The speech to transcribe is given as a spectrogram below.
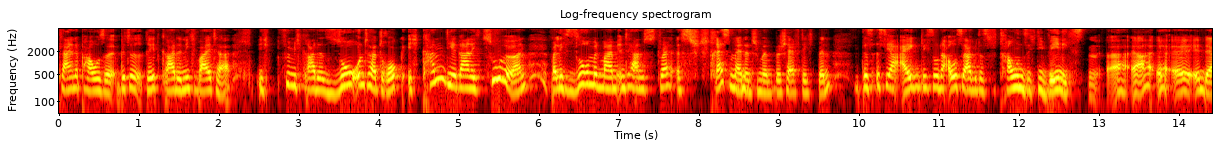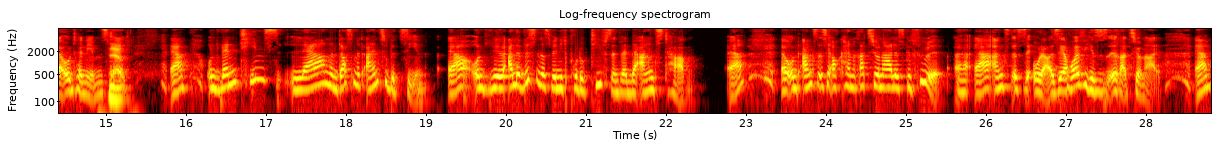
kleine Pause, bitte red gerade nicht weiter. Ich fühle mich gerade so unter Druck, ich kann dir gar nicht zuhören, weil ich so mit meinem internen Stress Stressmanagement beschäftigt bin. Das ist ja eigentlich so eine Aussage, das trauen sich die wenigsten äh, ja, äh, in der Unternehmenswelt. Ja. ja. Und wenn Teams lernen, das mit einzubeziehen, ja, und wir alle wissen, dass wir nicht produktiv sind, wenn wir Angst haben. Ja? Äh, und Angst ist ja auch kein rationales Gefühl. Äh, ja? Angst ist, sehr, oder sehr häufig ist es irrational. Ja?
